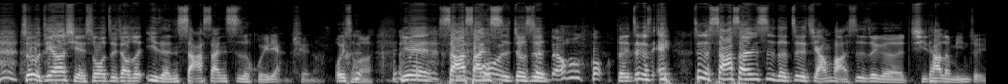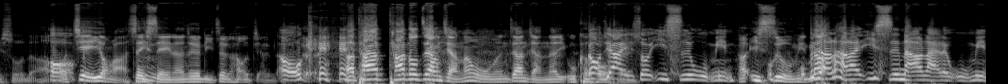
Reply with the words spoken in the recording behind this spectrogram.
嗯、所以我今天要写说，这叫做一人杀三士毁两圈啊？为什么？因为杀三士就是、哦哦、对这个哎、欸，这个杀三士的这个讲法是这个其他的名嘴说的啊，哦、我借用啊，谁谁呢？嗯、这个李正浩讲的。OK，那他他都这样讲，那我们这样讲，那无可厚非。高嘉瑜说一尸五命啊，一尸五命，我不知道他来一尸，哪来的五命？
